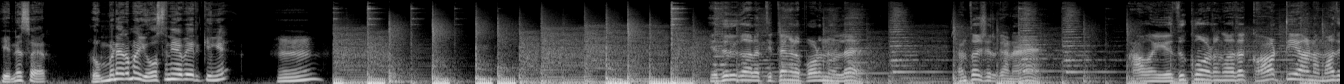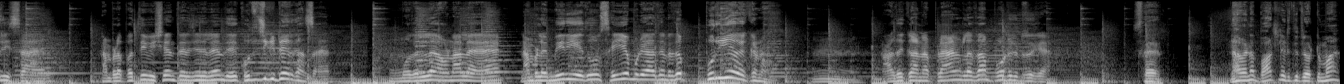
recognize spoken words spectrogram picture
என்ன சார்? ரொம்ப நேரமா யோசனையாவே இருக்கீங்க? ம். எதிர்கால திட்டங்களை போடணும்ல? சந்தோஷ் இருக்கானே? அவன் எதுக்கும் அடங்காத காட்டியான மாதிரி சார். நம்மளை பற்றி விஷயம் தெரிஞ்சதுலேருந்து குதிச்சுக்கிட்டே இருக்கான் சார். முதல்ல அவனால் நம்மளை மீறி எதுவும் செய்ய முடியாதுன்றதை புரிய வைக்கணும். ம். அதுக்கான பிளான்களை தான் போட்டுக்கிட்டு இருக்கேன். சார் நான் வேணா பாட்டில் எடுத்துட்டு வரட்டுமா?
